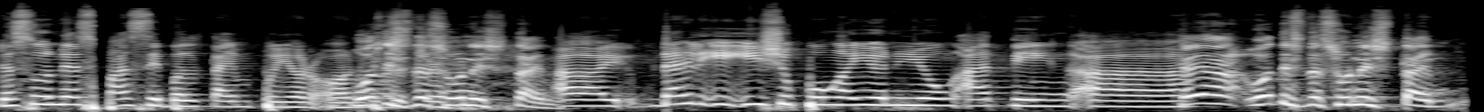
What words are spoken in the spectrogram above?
The soonest possible time po, Your Honor. What is the soonest time? Ah, dahil i-issue po ngayon yung ating ah, Kaya, what is the soonest time?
